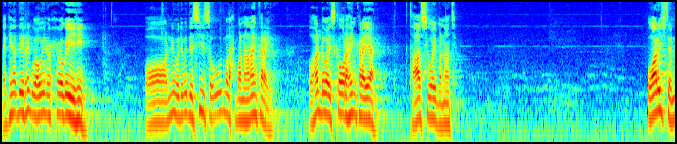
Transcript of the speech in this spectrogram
Laakiin hadday rag waaweyn oo xooga yihiin oo nin waliba dee sidiisa uu madax banaanaan karayo oo hadhow ay iska warhayn karayaan taasi way jirteen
